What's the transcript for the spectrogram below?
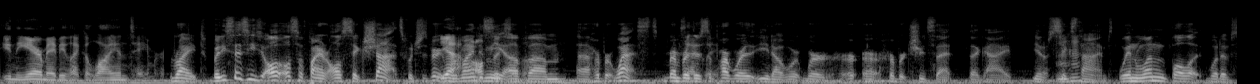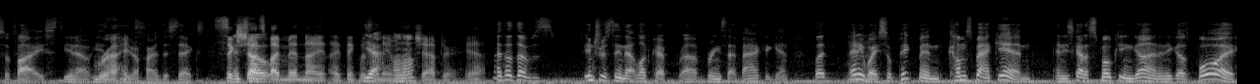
in the air, maybe like a lion tamer. Right, but he says he's al- also fired all six shots, which is very Yeah, reminded me of of um, uh, Herbert West. Remember, there's the part where you know where, where Her- Her- Herbert shoots that the guy you know Mm-hmm. 6 times. When one bullet would have sufficed, you know, he Right. you know fired the six. Six And shots so by midnight, I think was Yeah, the name uh-huh. of that chapter. Yeah. I thought that was interesting that Lovecraft uh, brings that back again. But Mm-hmm. anyway, so Pickman comes back in and he's got a smoking gun and he goes, "Boy,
